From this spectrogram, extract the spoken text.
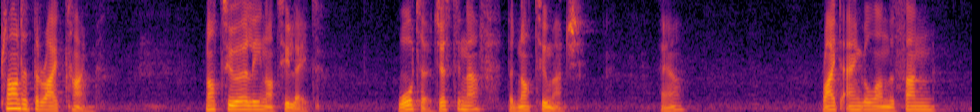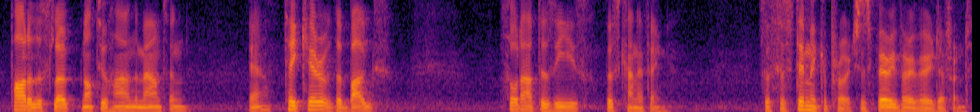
Plant at the right time. Not too early, not too late. Water, just enough, but not too much. Yeah? Right angle on the sun, part of the slope, not too high on the mountain. Yeah? Take care of the bugs, sort out disease, this kind of thing. It's a systemic approach. It's very, very, very different.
